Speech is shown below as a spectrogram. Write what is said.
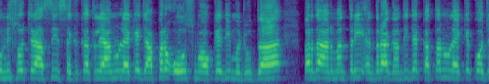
1984 ਸਿੱਖ ਕਤਲੇਆਮ ਨੂੰ ਲੈ ਕੇ ਜਾਂ ਫਿਰ ਉਸ ਮੌਕੇ ਦੀ ਮੌਜੂਦਾ ਪ੍ਰਧਾਨ ਮੰਤਰੀ ਇੰਦਰਾ ਗਾਂਧੀ ਦੇ ਕਤਲ ਨੂੰ ਲੈ ਕੇ ਕੁਝ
